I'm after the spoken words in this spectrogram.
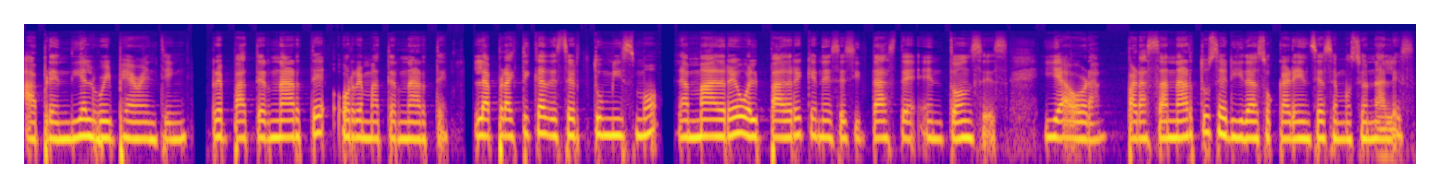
aprendí el reparenting, repaternarte o rematernarte, la práctica de ser tú mismo, la madre o el padre que necesitaste entonces y ahora para sanar tus heridas o carencias emocionales.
